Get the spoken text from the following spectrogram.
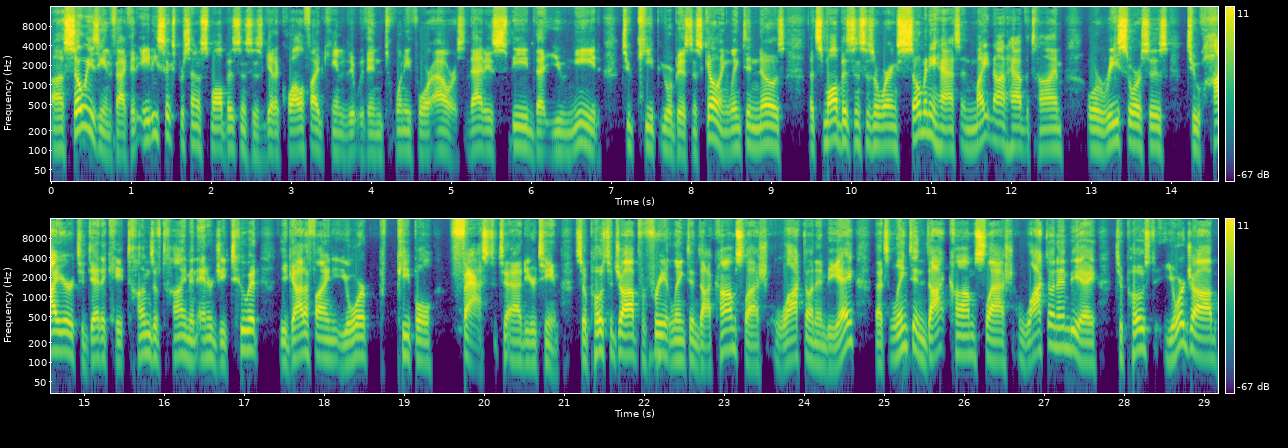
Uh, so easy, in fact, that 86% of small businesses get a qualified candidate within 24 hours. That is speed that you need to keep your business going. LinkedIn knows that small businesses are wearing so many hats and might not have the time or resources to hire, to dedicate tons of time and energy to it. You got to find your people fast to add to your team. So post a job for free at linkedin.com slash locked on NBA. That's linkedin.com slash locked on NBA to post your job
